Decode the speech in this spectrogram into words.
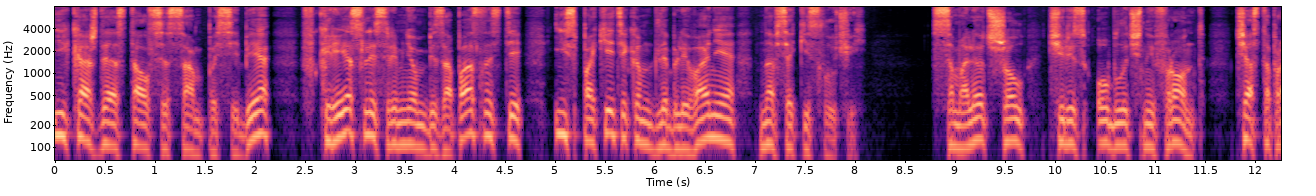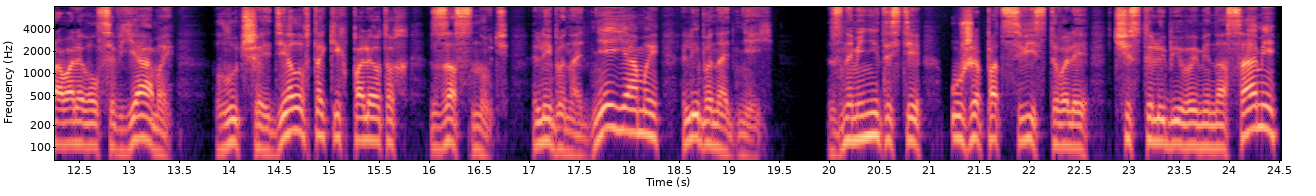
и каждый остался сам по себе в кресле с ремнем безопасности и с пакетиком для блевания на всякий случай. Самолет шел через облачный фронт, часто проваливался в ямы — Лучшее дело в таких полетах — заснуть, либо на дне ямы, либо над ней. Знаменитости уже подсвистывали чистолюбивыми носами,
